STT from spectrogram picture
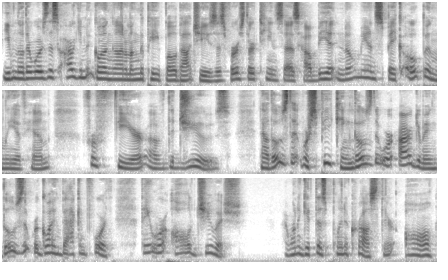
even though there was this argument going on among the people about Jesus, verse 13 says, Howbeit no man spake openly of him for fear of the Jews. Now, those that were speaking, those that were arguing, those that were going back and forth, they were all Jewish. I want to get this point across. They're all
